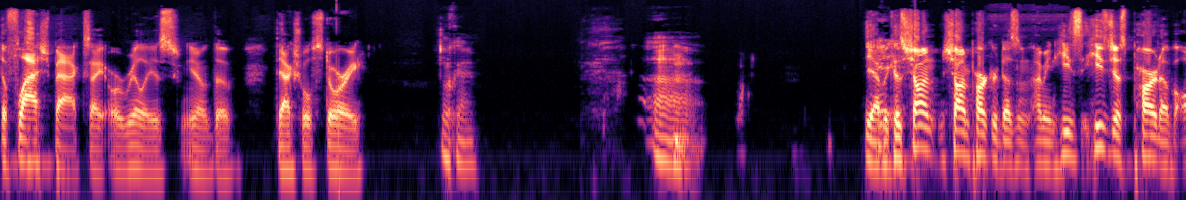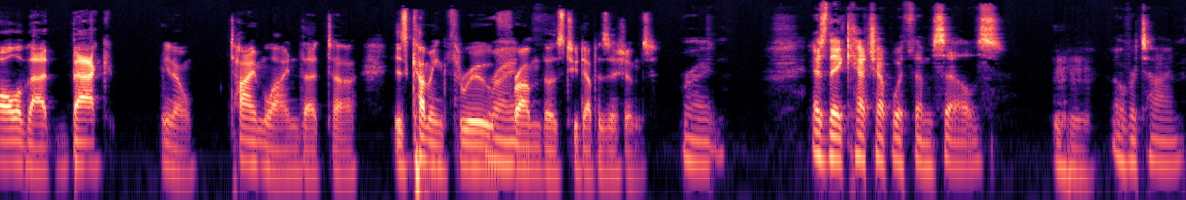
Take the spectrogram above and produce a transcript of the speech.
the flashbacks I, or really is you know the the actual story. Okay. Uh, Yeah, because Sean Sean Parker doesn't. I mean, he's he's just part of all of that back, you know, timeline that uh, is coming through Right. from those two depositions. right. As they catch up with themselves hmm over time.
